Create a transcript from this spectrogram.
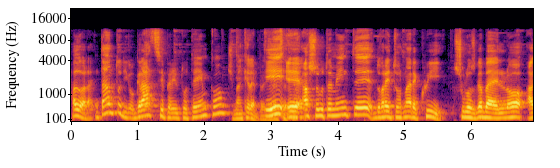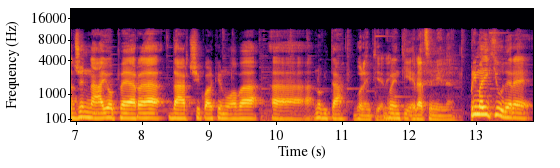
Allora, intanto dico grazie per il tuo tempo. Ci mancherebbe. E eh, assolutamente dovrei tornare qui sullo sgabello a gennaio per darci qualche nuova uh, novità. Volentieri. Volentieri. Grazie mille. Prima di chiudere,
